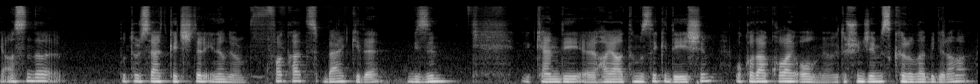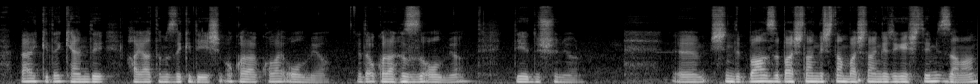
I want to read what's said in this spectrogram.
Ya aslında bu tür sert geçişlere inanıyorum. Fakat belki de bizim kendi e, hayatımızdaki değişim o kadar kolay olmuyor. Düşüncemiz kırılabilir ama belki de kendi hayatımızdaki değişim o kadar kolay olmuyor ya da o kadar hızlı olmuyor diye düşünüyorum. Şimdi bazı başlangıçtan başlangıca geçtiğimiz zaman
